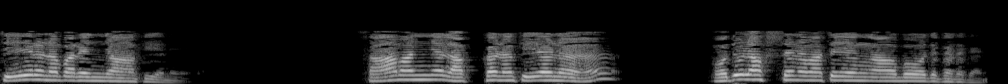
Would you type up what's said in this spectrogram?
තීරණ පරිඥා කියන එක. සාමාන්‍ය ලක්ෂණ කියන පොදු ලක්ෂණ වශයෙන් අවබෝධ කරගන්න.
